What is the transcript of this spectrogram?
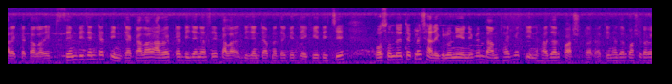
আরেকটা কালার। এই সেম ডিজাইনটা তিনটা কালার। আরও একটা ডিজাইন আছে। কালার ডিজাইনটা আপনাদেরকে দেখিয়ে দিচ্ছি। পছন্দ হয়ে থাকলে শাড়িগুলো নিয়ে নেবেন। দাম থাকবে তিন হাজার পাঁচশো টাকা। তিন হাজার পাঁচশো টাকা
